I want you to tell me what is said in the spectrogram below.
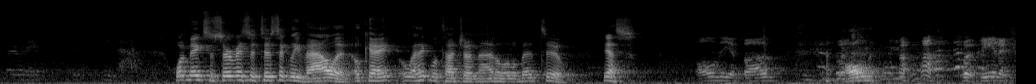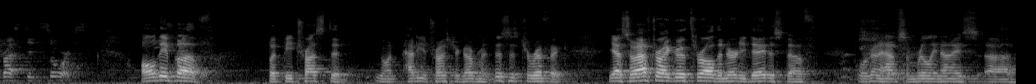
a survey statistically valid? What makes a survey statistically valid? Okay, oh, I think we'll touch on that a little bit too. Yes? All the above, All, but being a trusted source. all the above, but be trusted. You want, how do you trust your government? This is terrific. Yeah, so after I go through all the nerdy data stuff, we're going to have some really nice uh,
